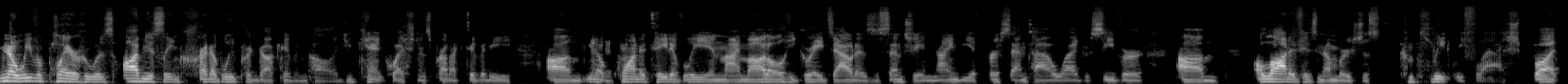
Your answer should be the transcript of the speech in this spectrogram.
you know, we have a player who was obviously incredibly productive in college. You can't question his productivity. Um, you know, quantitatively in my model, he grades out as essentially a 90th percentile wide receiver. Um, a lot of his numbers just completely flash. But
